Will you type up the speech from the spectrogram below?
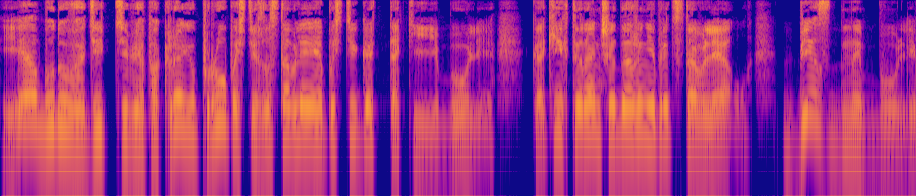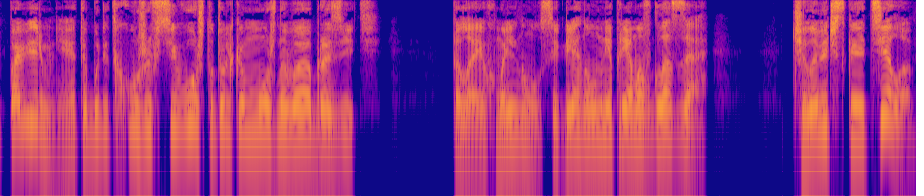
Я буду водить тебя по краю пропасти, заставляя постигать такие боли, каких ты раньше даже не представлял. Бездны боли, поверь мне, это будет хуже всего, что только можно вообразить». Талай ухмыльнулся, глянул мне прямо в глаза. «Человеческое тело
